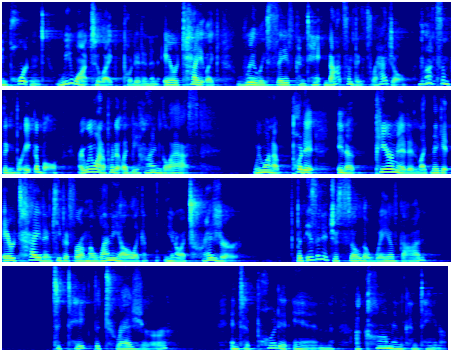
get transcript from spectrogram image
important. We want to like put it in an airtight, like really safe contain, not something fragile, not something breakable. Right? We want to put it like behind glass. We want to put it in a pyramid and like make it airtight and keep it for a millennial, like a you know a treasure. But isn't it just so the way of God to take the treasure and to put it in a common container?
